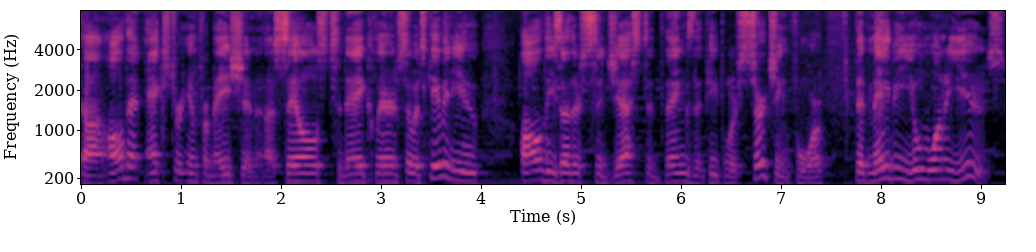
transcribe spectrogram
uh, all that extra information uh, sales today clearance. So it's giving you all these other suggested things that people are searching for that maybe you'll want to use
